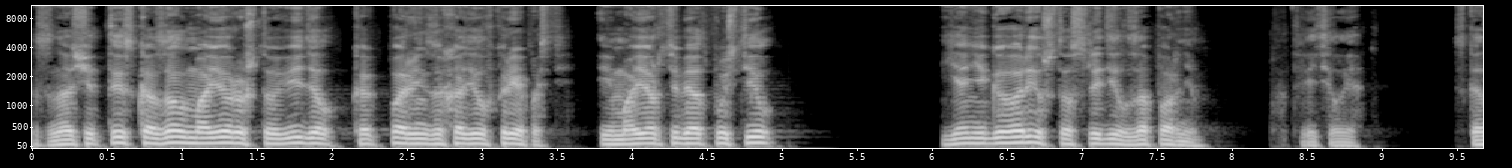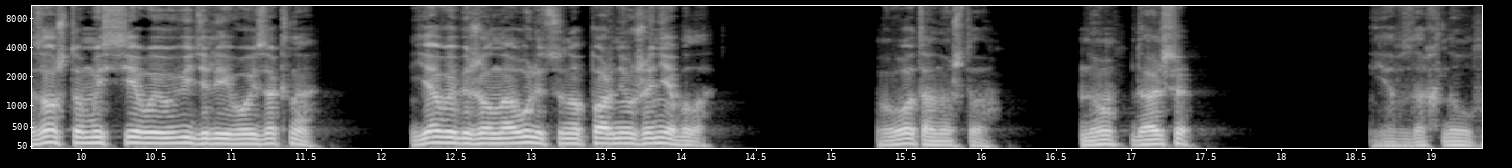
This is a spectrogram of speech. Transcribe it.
Значит, ты сказал майору, что видел, как парень заходил в крепость, и майор тебя отпустил? Я не говорил, что следил за парнем, ответил я. Сказал, что мы с Севой увидели его из окна. Я выбежал на улицу, но парня уже не было. Вот оно что. Ну, дальше. Я вздохнул.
